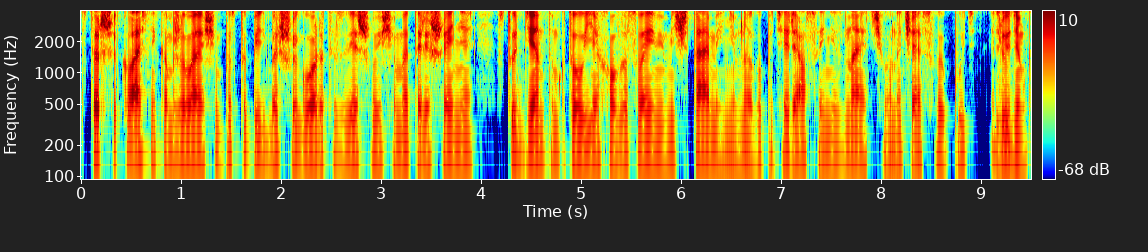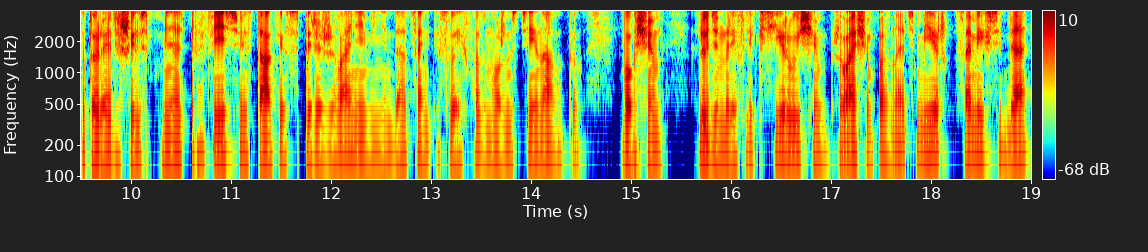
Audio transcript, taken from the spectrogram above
Старшеклассникам, желающим поступить в большой город, извешивающим это решение, студентам, кто уехал за своими мечтами и немного потерялся и не знает, с чего начать свой путь, людям, которые решились поменять профессию и сталкиваются с переживаниями недооценкой своих возможностей и навыков. В общем, людям рефлексирующим, желающим познать мир, самих себя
